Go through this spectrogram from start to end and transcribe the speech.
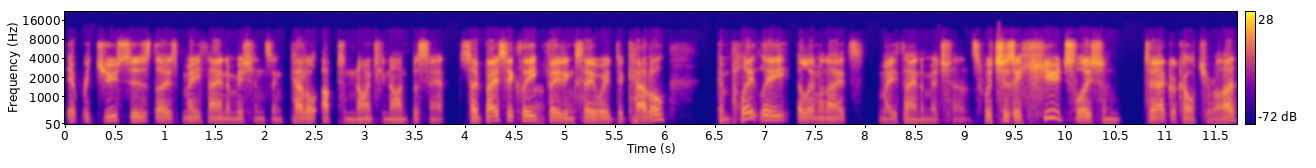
it reduces those methane emissions in cattle up to 99%. So basically, wow. feeding seaweed to cattle completely eliminates methane emissions, which is a huge solution to agriculture, right?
